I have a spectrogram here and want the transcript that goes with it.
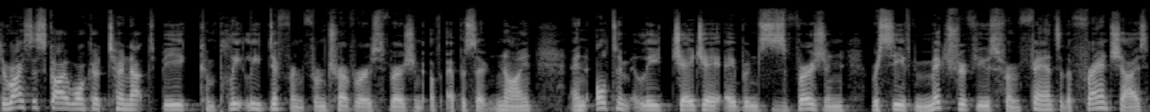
The Rise of Skywalker turned out to be completely different from Trevor's version of Episode 9, and ultimately, J.J. Abrams' version received mixed reviews from fans of the franchise,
